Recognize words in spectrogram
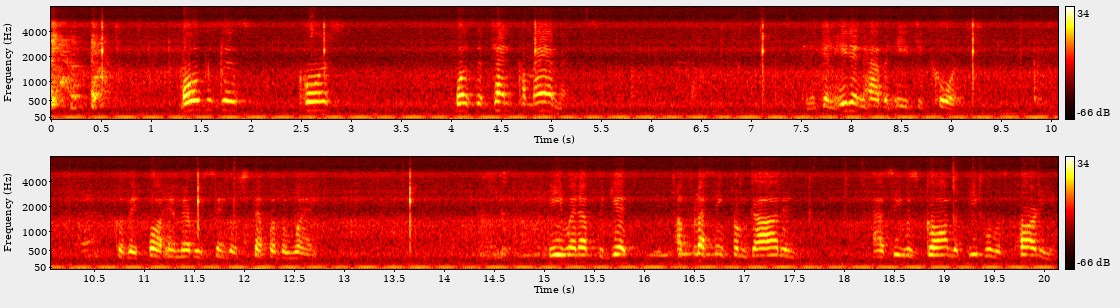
Moses' course was the Ten Commandments. And again, he didn't have an easy course because they fought him every single step of the way. He went up to get a blessing from God, and as he was gone, the people was partying,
